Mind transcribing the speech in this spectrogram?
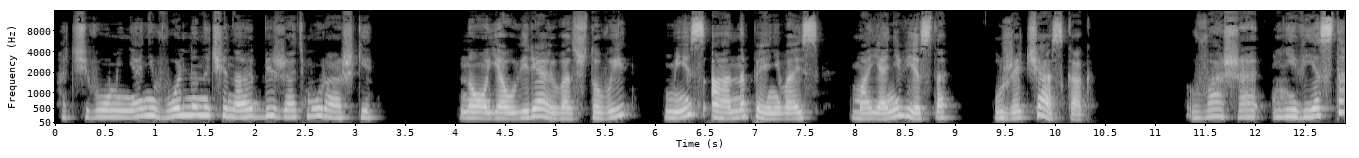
отчего у меня невольно начинают бежать мурашки. Но я уверяю вас, что вы, мисс Анна Пеннивайс, моя невеста. Уже час как. «Ваша невеста?»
